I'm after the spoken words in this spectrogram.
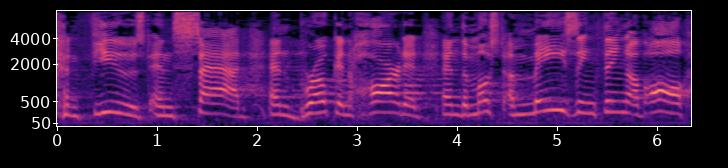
confused and sad and brokenhearted. And the most amazing thing of all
